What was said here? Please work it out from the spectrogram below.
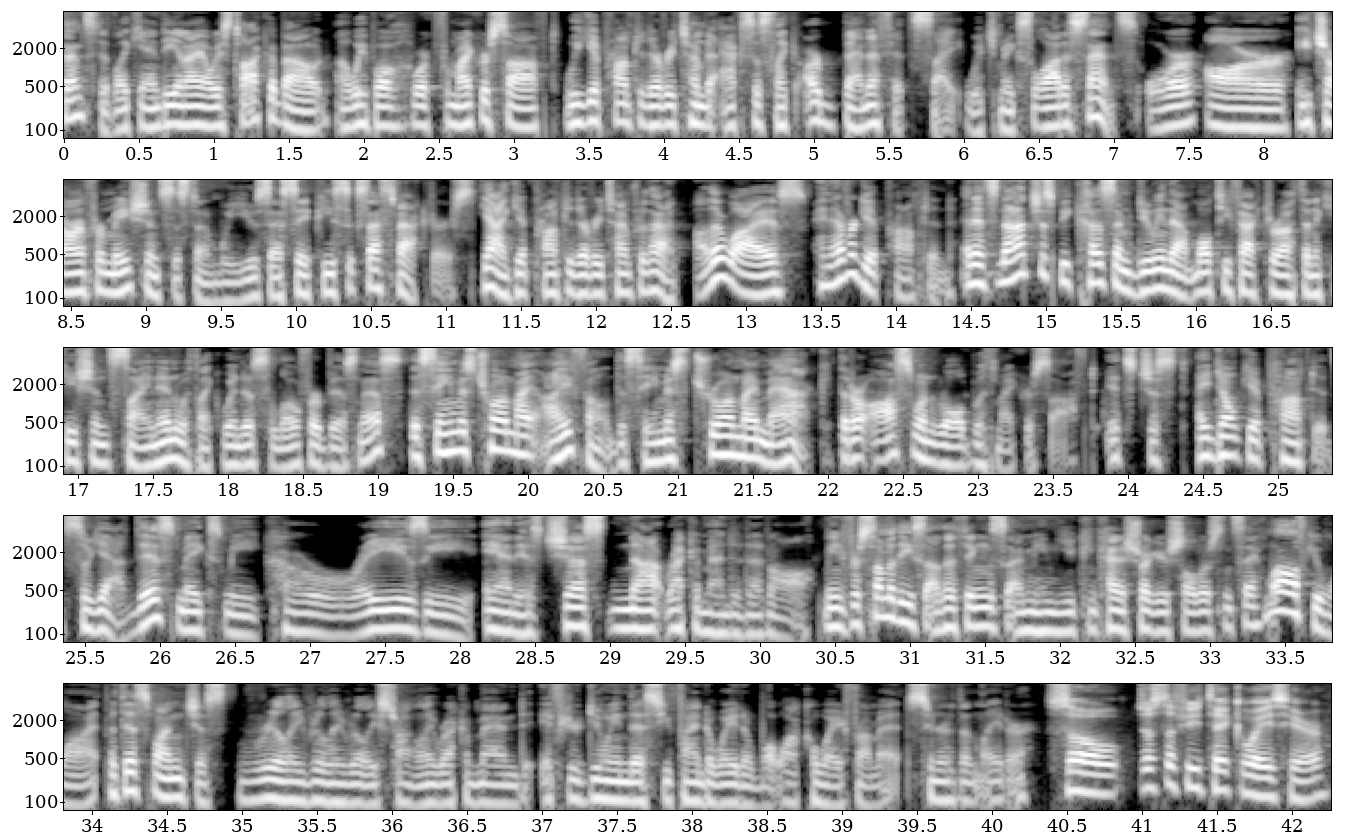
sensitive. Like Andy and I always talk about, uh, we both work for Microsoft. We get prompted every time to access like our benefits site, which makes a lot of sense, or our HR information system. We use SAP Success Factors. Yeah, I get prompted every time for that. Otherwise, I never get prompted. And it's not just because I'm doing that multi-factor authentication sign in with like Windows Hello for Business. The same is true on my iPhone. The same is true on my Mac that are also enrolled with Microsoft. It's just, I don't get prompted. So yeah, this makes me crazy and is just not recommended at all. I mean, for some of these other things, I mean, you can kind of shrug your shoulders and say, well, if you want. But this one, just really, really, really strongly recommend if you're doing this, you find a way to walk away from it sooner than later. So, just a few takeaways here.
